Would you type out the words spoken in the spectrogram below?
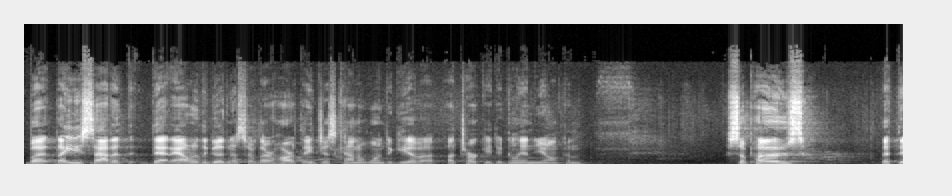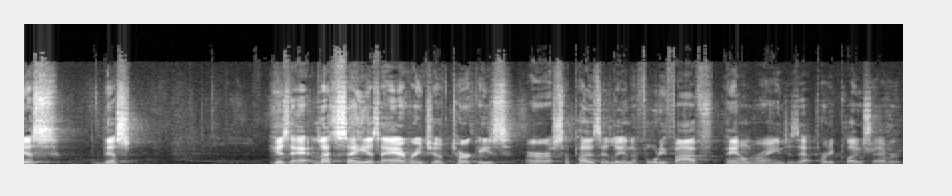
But they decided that out of the goodness of their heart, they just kind of wanted to give a, a turkey to Glenn Youngkin. Suppose that this, this his, let's say his average of turkeys are supposedly in the 45 pound range. Is that pretty close, Everett?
